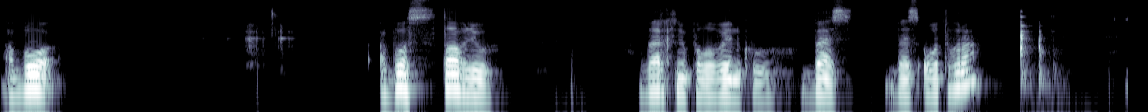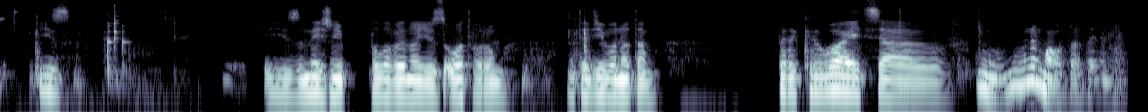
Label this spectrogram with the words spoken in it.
Або, або ставлю верхню половинку без, без отвора із, із нижньою половиною з отвором. І тоді воно там перекривається. Ну, ну, нема отвора, та немає.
